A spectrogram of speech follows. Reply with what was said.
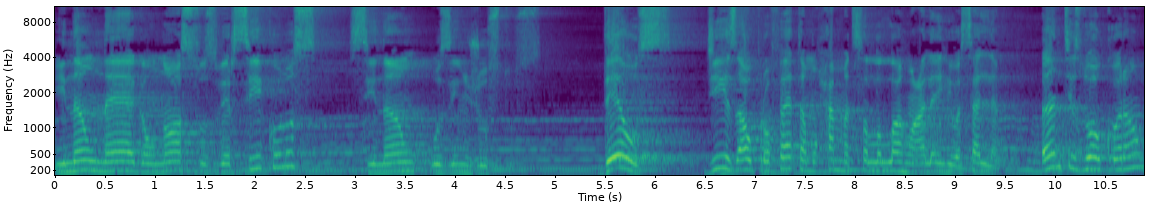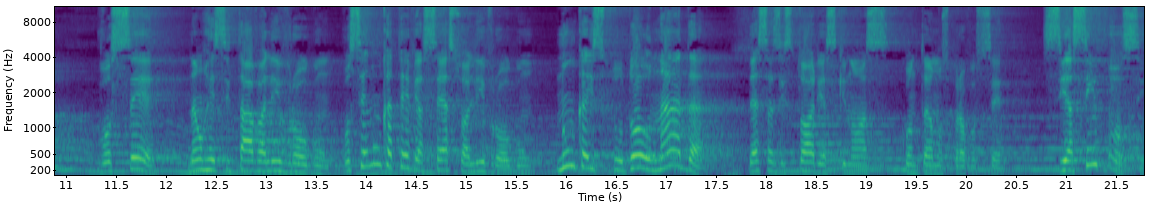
e não negam nossos versículos, senão os injustos. Deus diz ao profeta Muhammad sallallahu alaihi wasallam: antes do Alcorão, você não recitava livro algum, você nunca teve acesso a livro algum, nunca estudou nada dessas histórias que nós contamos para você. Se assim fosse,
